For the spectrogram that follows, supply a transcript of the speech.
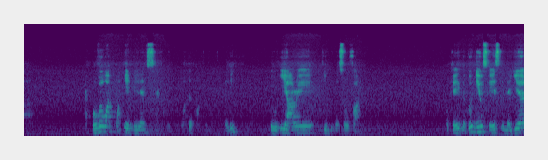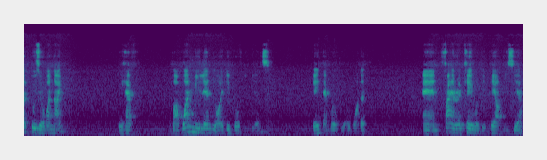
uh, over 1.8 millions have been awarded automatically to ERA team leaders so far. Okay, the good news is in the year 2019, we have about 1 million loyalty growth dividends okay, that will be awarded. And 500K will be paid out this year.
